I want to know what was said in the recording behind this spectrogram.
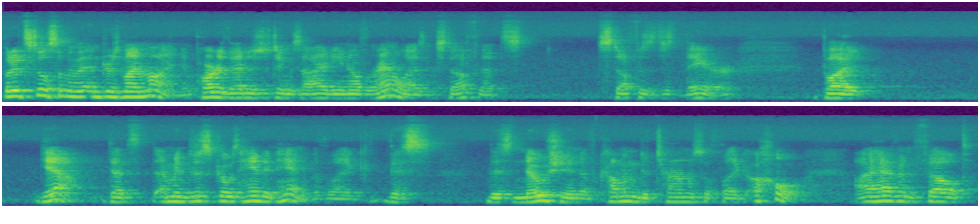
but it's still something that enters my mind. And part of that is just anxiety and overanalyzing stuff. That's stuff is just there. But yeah that's i mean it just goes hand in hand with like this this notion of coming to terms with like oh I haven't felt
